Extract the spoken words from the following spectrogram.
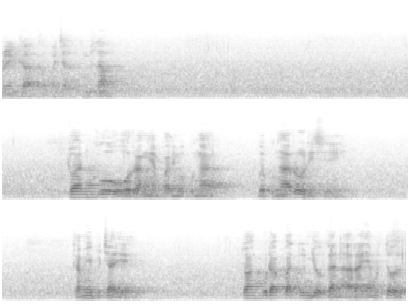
Mereka akan pecah tenggelam. Tuanku orang yang paling berpengaruh, berpengaruh di sini. Kami percaya Tuanku dapat tunjukkan arah yang betul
